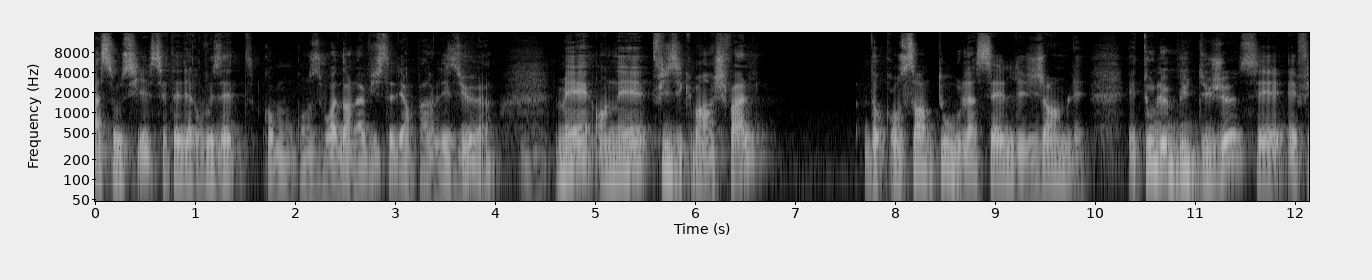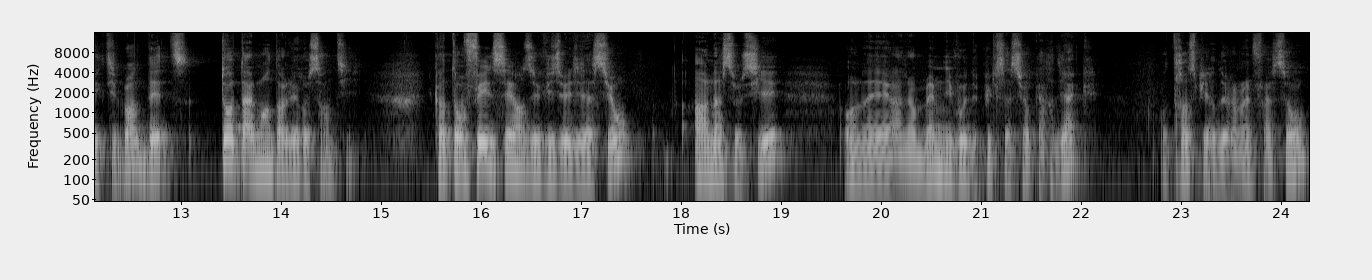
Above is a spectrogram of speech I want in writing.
associé, c'est-à-dire vous êtes comme on se voit dans la vie, c'est-à-dire par les yeux, hein. mais on est physiquement à cheval, donc on sent tout, la selle, les jambes, et tout le but du jeu, c'est effectivement d'être totalement dans les ressentis. Quand on fait une séance de visualisation en associé, on est à le même niveau de pulsation cardiaque, on transpire de la même façon,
